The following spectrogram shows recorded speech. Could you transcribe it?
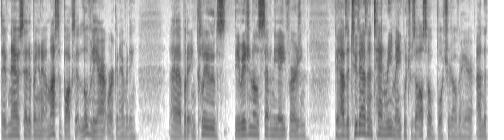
they've now said they're bringing out a massive box set, lovely artwork and everything. Uh, but it includes the original 78 version. They have the 2010 remake, which was also butchered over here, and the,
